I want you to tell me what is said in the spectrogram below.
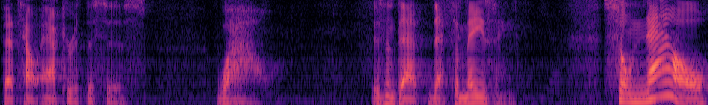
That's how accurate this is. Wow. Isn't that that's amazing? So now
